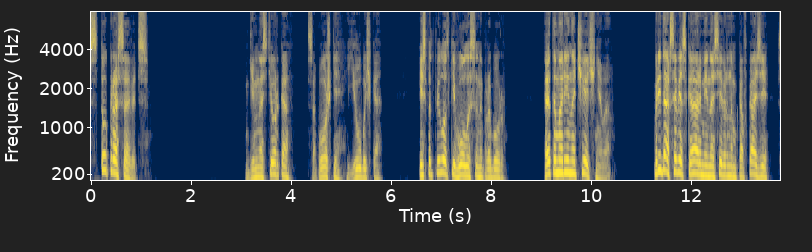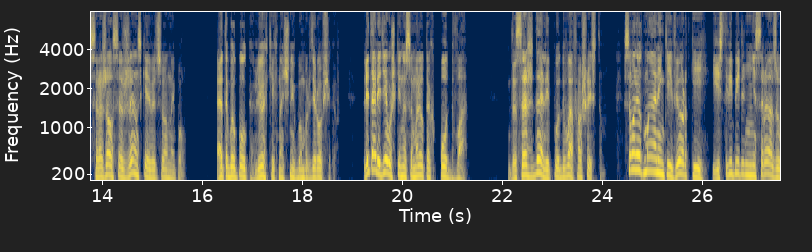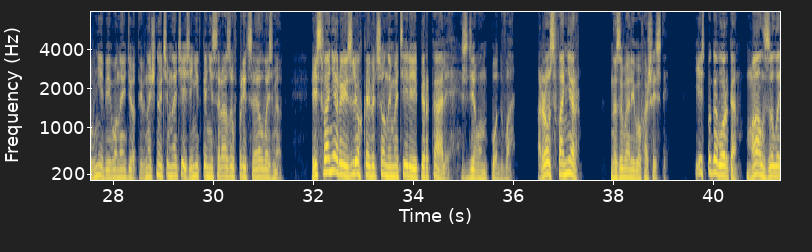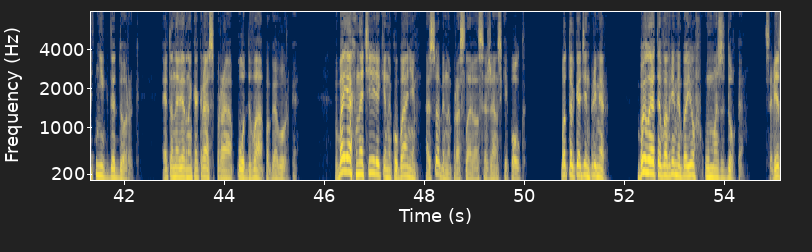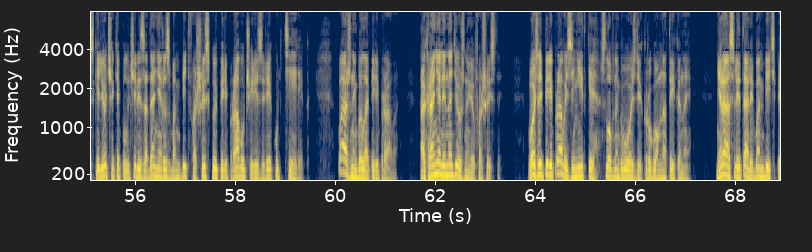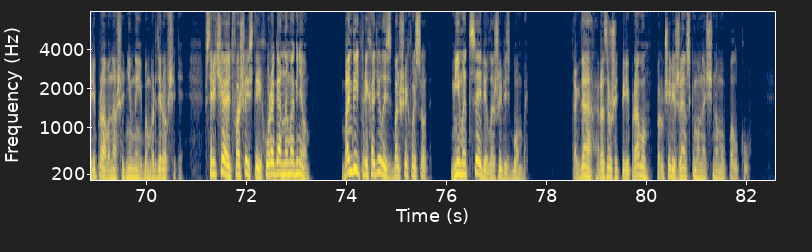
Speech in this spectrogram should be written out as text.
Сто красавиц. Гимнастерка, сапожки, юбочка. Из-под пилотки волосы на пробор. Это Марина Чечнева. В рядах советской армии на Северном Кавказе сражался женский авиационный полк. Это был полк легких ночных бомбардировщиков. Летали девушки на самолетах по два. Досаждали по два фашистам. Самолет маленький, верткий, и истребитель не сразу в небе его найдет, и в ночной темноте зенитка не сразу в прицел возьмет. Из фанеры из легкой авиационной материи перкали, сделан по два. «Росфанер» называли его фашисты. Есть поговорка «мал золотник да дорог». Это, наверное, как раз про «по два» поговорка. В боях на Тереке, на Кубани особенно прославился женский полк. Вот только один пример. Было это во время боев у Моздока. Советские летчики получили задание разбомбить фашистскую переправу через реку Терек. Важной была переправа. Охраняли надежно ее фашисты. Возле переправы зенитки, словно гвозди, кругом натыканы. Не раз летали бомбить переправу наши дневные бомбардировщики. Встречают фашисты их ураганным огнем. Бомбить приходилось с больших высот. Мимо цели ложились бомбы. Тогда разрушить переправу поручили женскому ночному полку.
